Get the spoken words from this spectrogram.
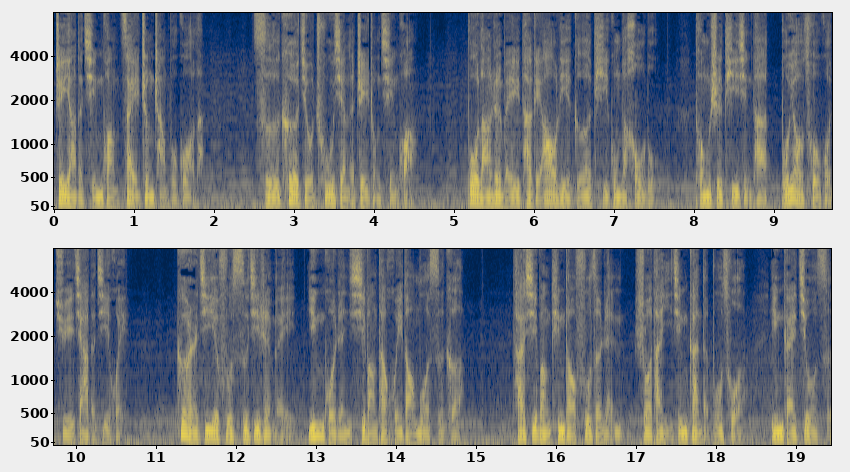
这样的情况再正常不过了。此刻就出现了这种情况。布朗认为他给奥列格提供了后路，同时提醒他不要错过绝佳的机会。戈尔基耶夫斯基认为英国人希望他回到莫斯科，他希望听到负责人说他已经干得不错，应该就此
